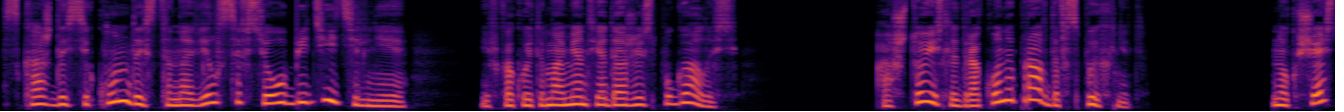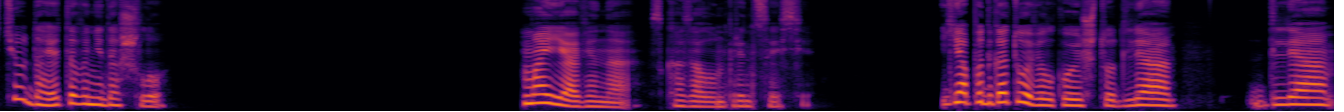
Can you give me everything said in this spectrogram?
с каждой секундой становился все убедительнее, и в какой-то момент я даже испугалась. А что, если дракон и правда вспыхнет? Но, к счастью, до этого не дошло. «Моя вина», — сказал он принцессе. «Я подготовил кое-что для... для...»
